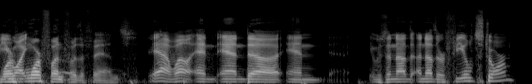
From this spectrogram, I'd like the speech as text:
More, BYU more fun for the fans. Yeah, well, and and uh, and it was another another field storm.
